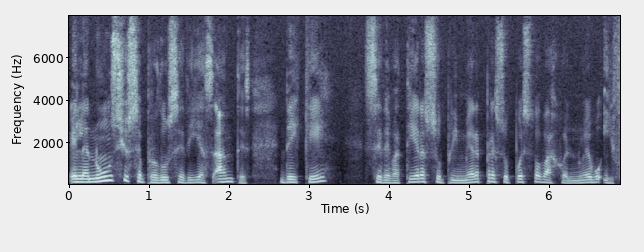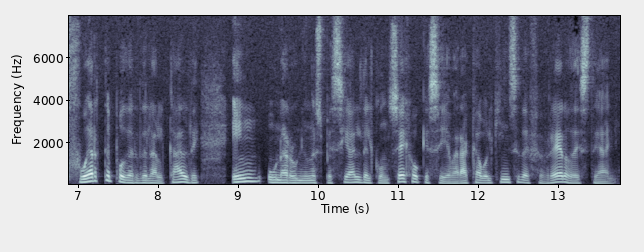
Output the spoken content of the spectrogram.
El anuncio se produce días antes de que se debatiera su primer presupuesto bajo el nuevo y fuerte poder del alcalde en una reunión especial del Consejo que se llevará a cabo el 15 de febrero de este año.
